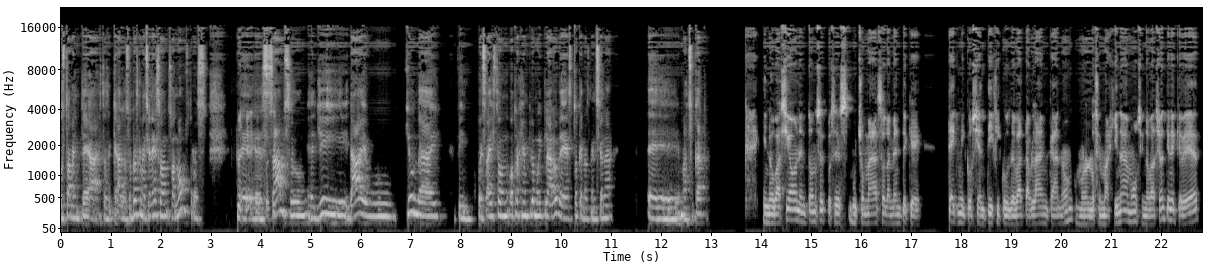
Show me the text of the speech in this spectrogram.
justamente a, estas, a las empresas que mencioné son, son monstruos. Eh, pues Samsung, LG, Daewoo, Hyundai, en fin, pues ahí está un, otro ejemplo muy claro de esto que nos menciona eh, Matsukato. Innovación, entonces, pues es mucho más solamente que técnicos científicos de bata blanca, ¿no? Como los imaginamos, innovación tiene que ver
